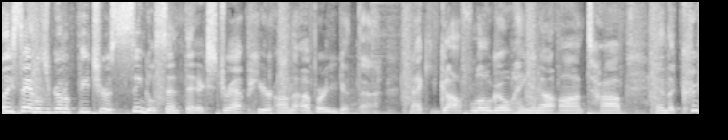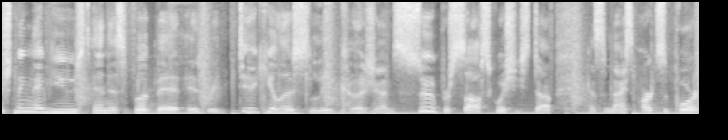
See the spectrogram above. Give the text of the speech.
Now these sandals are going to feature a single synthetic strap here on the upper. You get the Nike Golf logo hanging out on top, and the cushioning they've used in this footbed is ridiculously cushioned. Super soft, squishy stuff. Got some nice arch support.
